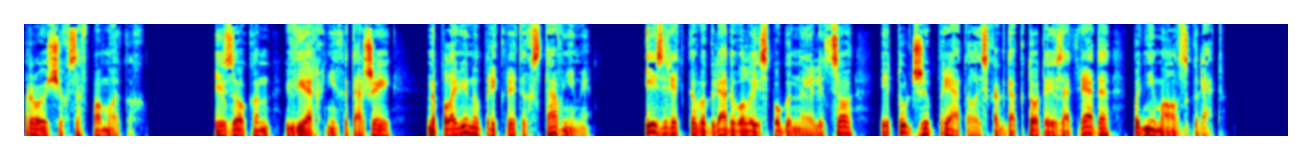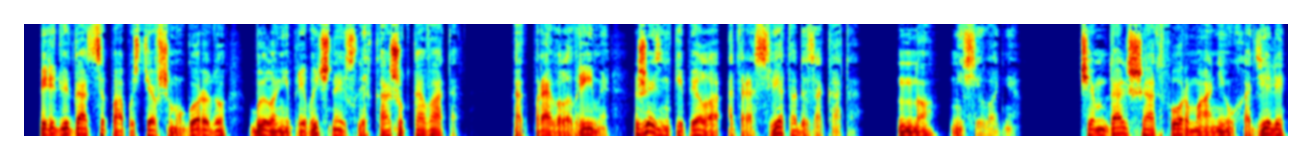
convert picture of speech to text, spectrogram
роющихся в помойках. Из окон верхних этажей, наполовину прикрытых ставнями, изредка выглядывало испуганное лицо и тут же пряталось, когда кто-то из отряда поднимал взгляд. Передвигаться по опустевшему городу было непривычно и слегка жутковато. Как правило, в Риме жизнь кипела от рассвета до заката. Но не сегодня. Чем дальше от форума они уходили,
